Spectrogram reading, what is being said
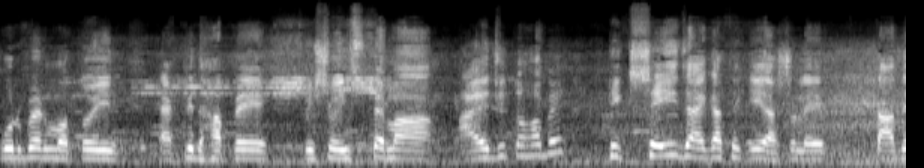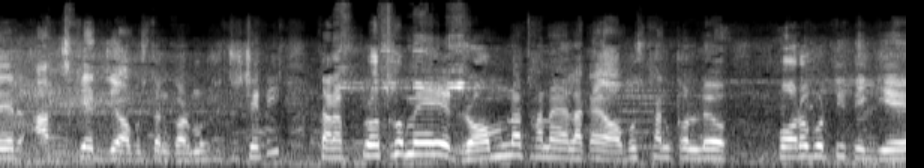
পূর্বের মতোই একটি ধাপে বিশ্ব ইস্তেমা আয়োজিত হবে। ঠিক সেই জায়গা থেকে আসলে তাদের আজকের যে অবস্থান কর্মসূচি সেটি, তারা প্রথমে রমনা থানা এলাকায় অবস্থান করলেও পরবর্তীতে গিয়ে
